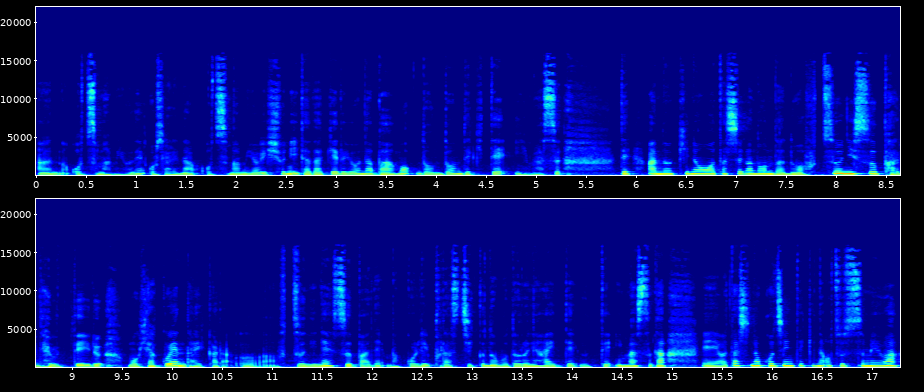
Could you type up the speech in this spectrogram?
あのおつまみをねおしゃれなおつまみを一緒にいただけるようなバーもどんどんできています。であの昨日私が飲んだのは普通にスーパーで売っているもう100円台から普通にねスーパーでマッコリプラスチックのボトルに入って売っていますが、えー、私の個人的なおすすめは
